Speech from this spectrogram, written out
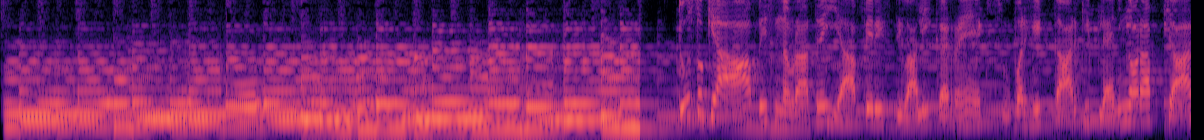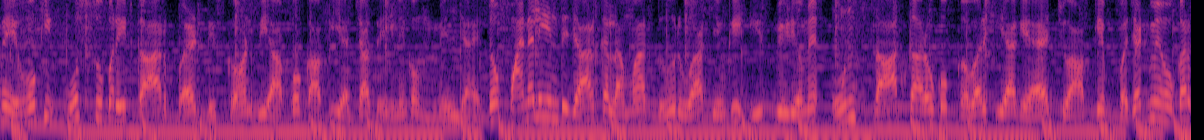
दोस्तों, क्या आप इस नवरात्रे या फिर इस दिवाली कर रहे हैं एक सुपर हिट कार की प्लानिंग? और आप चाह रहे हो कि उस सुपर हिट कार पर डिस्काउंट भी आपको काफ़ी अच्छा देखने को मिल जाए। तो फाइनली इंतज़ार का लम्हा दूर हुआ, क्योंकि इस वीडियो में उन सात कारों को कवर किया गया है जो आपके बजट में होकर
